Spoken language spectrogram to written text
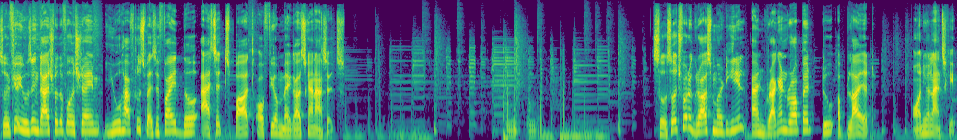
So if you're using Dash for the first time, you have to specify the assets path of your Megascan assets. So search for a grass material and drag and drop it to apply it on your landscape.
